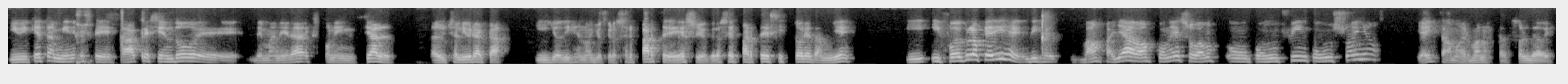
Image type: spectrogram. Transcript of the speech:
Y vi que también este, estaba creciendo de, de manera exponencial la lucha libre acá. Y yo dije, no, yo quiero ser parte de eso, yo quiero ser parte de esa historia también. Y, y fue lo que dije, dije, vamos para allá, vamos con eso, vamos con, con un fin, con un sueño. Y ahí estamos, hermanos, hasta el sol de hoy.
